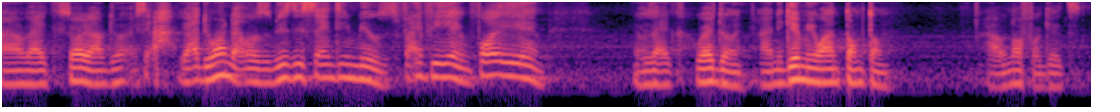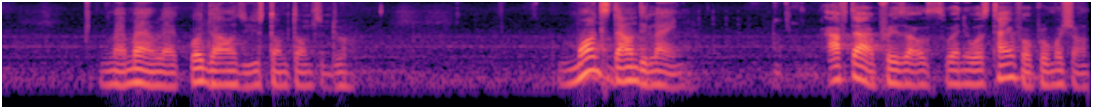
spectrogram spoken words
And I'm like, sorry, I'm doing. I said, ah, you are the one that was busy sending mails, 5 a.m., 4 a.m. I was like, well done. And he gave me one tom tom. I will not forget. In my mind, I'm like, what do I want to use tom tom to do? months down the line, after appraisals, when it was time for promotion,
